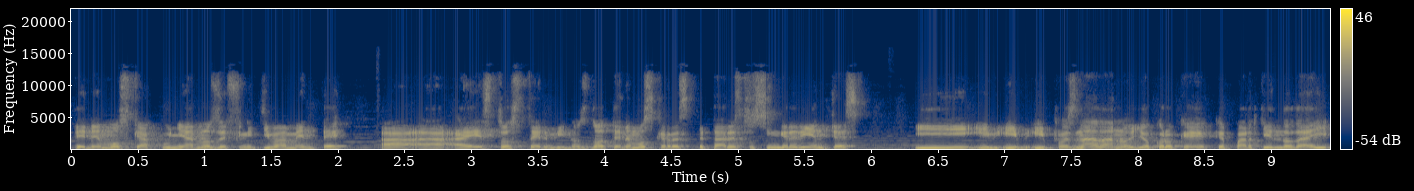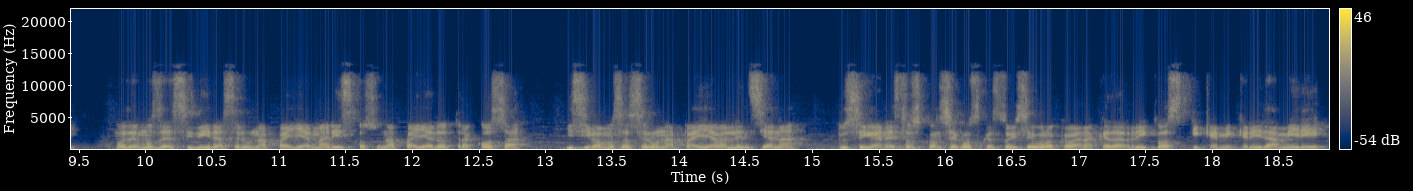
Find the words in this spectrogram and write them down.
tenemos que acuñarnos definitivamente a, estos términos, ¿no? Tenemos que respetar estos ingredientes y, pues nada, ¿no? Yo creo que, que, partiendo de ahí podemos decidir hacer una paella de mariscos, una paella de otra cosa, y si vamos a hacer una paella valenciana, pues sigan estos consejos que estoy seguro que van a quedar ricos y que mi querida Miri,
